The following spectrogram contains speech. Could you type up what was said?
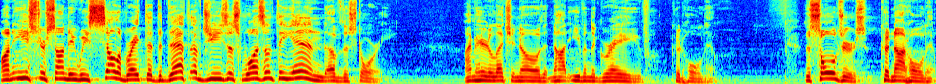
on Easter Sunday, we celebrate that the death of Jesus wasn't the end of the story. I'm here to let you know that not even the grave could hold him. The soldiers could not hold him.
